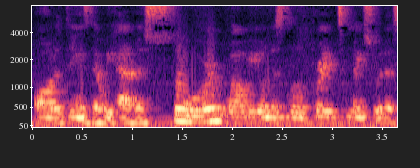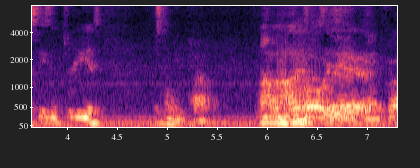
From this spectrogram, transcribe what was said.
all the things that we have in store while we on this little break to make sure that season three is is going to be popping. I'm honest. Oh.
